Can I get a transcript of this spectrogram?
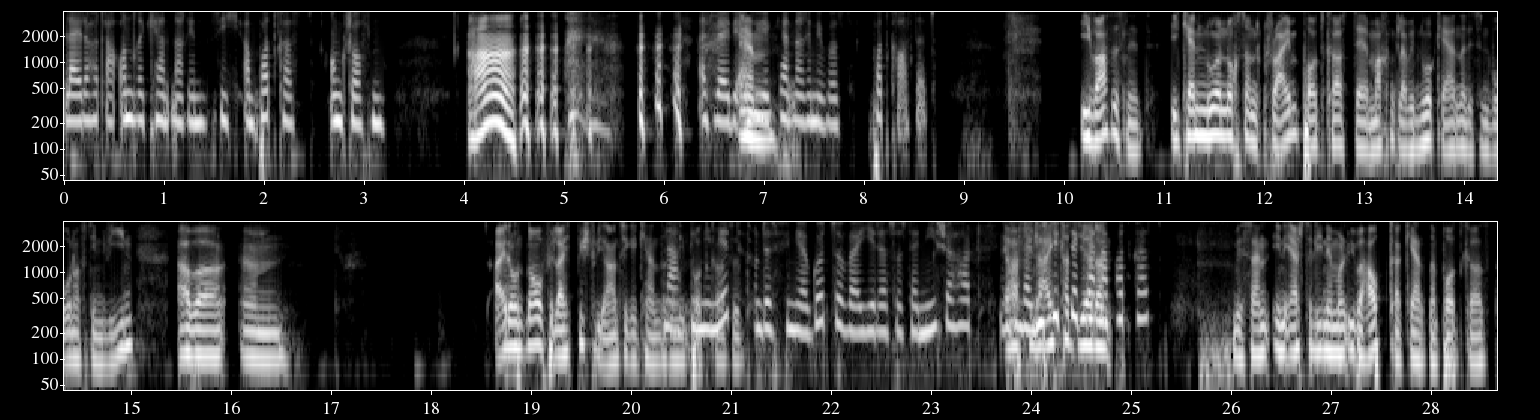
leider hat auch andere Kärntnerin sich am Podcast angeschaffen. Ah! Als wäre die einzige Ähm. Kärntnerin, die was podcastet. ich weiß es nicht. Ich kenne nur noch so einen Crime-Podcast, der machen, glaube ich, nur Kärntner, die sind wohnhaft in Wien. Aber ähm, I don't know, vielleicht bist du die einzige Kärntnerin, Nein, die bin ich podcastet. nicht. Und das finde ich ja gut so, weil jeder so seine Nische hat. Wir Ja, sind der vielleicht lustigste hat ja dann- Kärntner-Podcast. Wir sind in erster Linie mal überhaupt kein Kärntner-Podcast.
